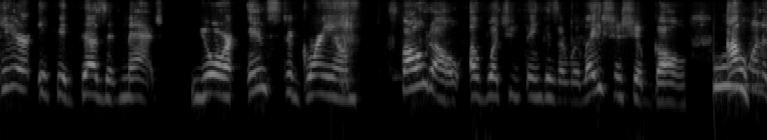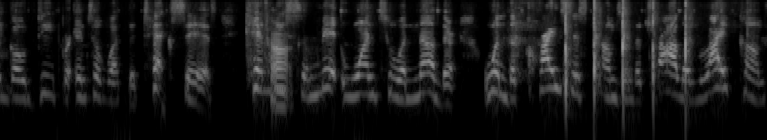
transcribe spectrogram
care if it doesn't match your Instagram photo of what you think is a relationship goal. I want to go deeper into what the text says. Can Talk. we submit one to another when the crisis comes and the trial of life comes?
